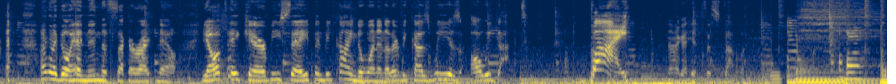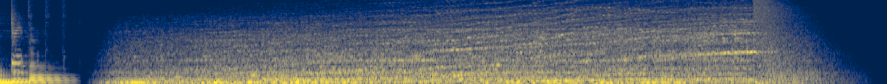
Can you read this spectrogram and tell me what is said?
I'm going to go ahead and end this sucker right now. Y'all take care, be safe, and be kind to one another because we is all we got. Bye! Now I got to hit the stop button.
